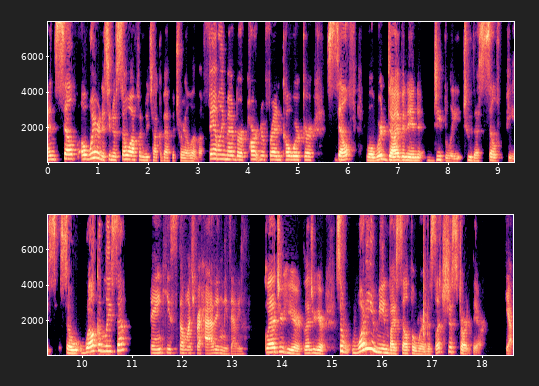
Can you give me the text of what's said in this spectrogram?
and self awareness. You know, so often we talk about betrayal of a family member, a partner, friend, coworker, self. Well, we're diving in deeply to the self piece. So, welcome, Lisa. Thank you so much for having me, Debi. Glad you're here. Glad you're here. So, what do you mean by self awareness? Let's just start there. Yeah.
